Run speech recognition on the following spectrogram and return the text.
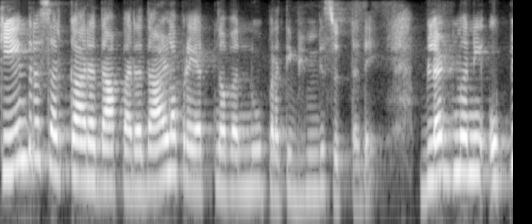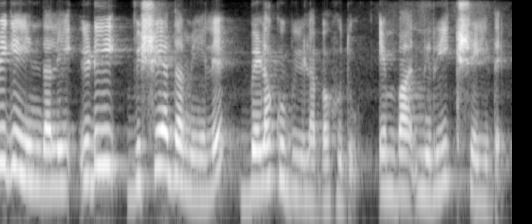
ಕೇಂದ್ರ ಸರ್ಕಾರದ ಪರದಾಳ ಪ್ರಯತ್ನವನ್ನು ಪ್ರತಿಬಿಂಬಿಸುತ್ತದೆ. ಬ್ಲಡ್ ಮನಿ ಒಪ್ಪಿಗೆಯಿಂದಲೇ ಇಡೀ ವಿಷಯದ ಮೇಲೆ ಬೆಳಕು ಬೀಳಬಹುದು ಎಂಬ ನಿರೀಕ್ಷೆ ಇದೆ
